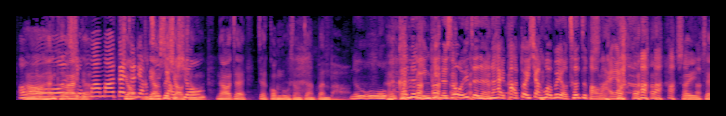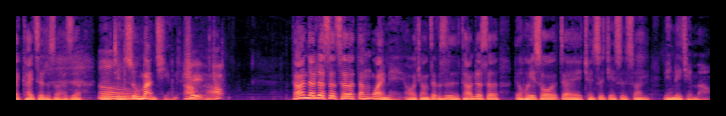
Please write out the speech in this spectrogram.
啊很可爱的熊妈妈带着两只小熊，然后在在公路上这样奔跑。我我我看那影片的时候，我一直很害怕对象会不会有车子跑来呀？所以在开车的时候还是要减速慢行。是好，台湾的乐色车当外美，我讲这个是台湾乐色的回收，在全世界是算名列前茅。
